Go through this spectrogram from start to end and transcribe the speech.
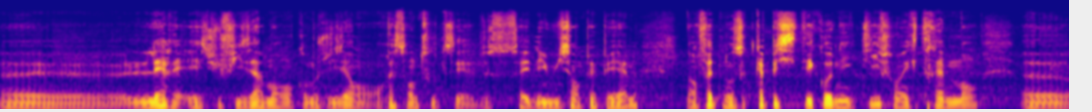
euh, l'air est suffisamment, comme je disais, on reste en dessous de, ce seuil des 800 ppm. En fait, nos capacités cognitives sont extrêmement euh,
